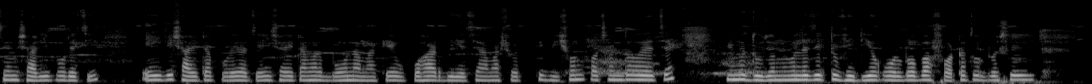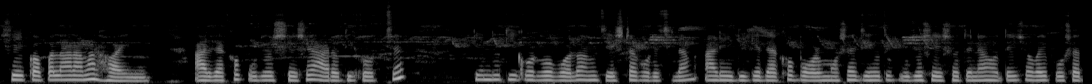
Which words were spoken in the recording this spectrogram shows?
সেম শাড়ি পরেছি। এই যে শাড়িটা পরে আছে, এই শাড়িটা আমার বোন আমাকে উপহার দিয়েছে। আমার সত্যি ভীষণ পছন্দ হয়েছে। কিন্তু দুজন মিলে যে একটু ভিডিও করব বা ফটো তুলবো, সেই সেই কপাল আর আমার হয়নি। আর দেখো পুজোর শেষে আরতি করছে। কিন্তু কি করব বলো, আমি চেষ্টা করেছিলাম। আর এইদিকে দেখো বড়মশাই যেহেতু পুজো শেষ হতে না হতেই সবাই প্রসাদ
